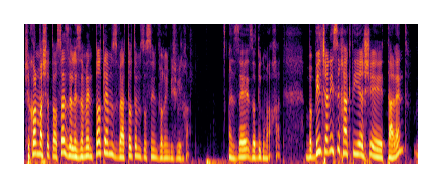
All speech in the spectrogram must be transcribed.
שכל מה שאתה עושה זה לזמן totems, וה totems עושים דברים בשבילך. אז זה, זו דוגמה אחת. ב build שאני שיחקתי יש talent uh,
